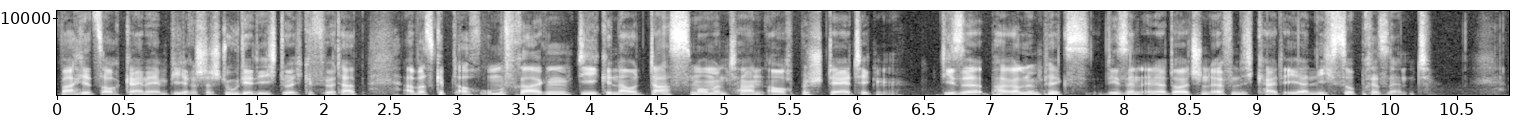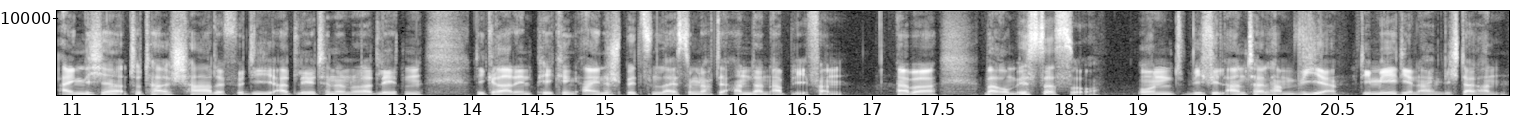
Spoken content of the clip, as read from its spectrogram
war jetzt auch keine empirische Studie, die ich durchgeführt habe, aber es gibt auch Umfragen, die genau das momentan auch bestätigen. Diese Paralympics, die sind in der deutschen Öffentlichkeit eher nicht so präsent. Eigentlich ja total schade für die Athletinnen und Athleten, die gerade in Peking eine Spitzenleistung nach der anderen abliefern. Aber warum ist das so? Und wie viel Anteil haben wir, die Medien, eigentlich daran?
